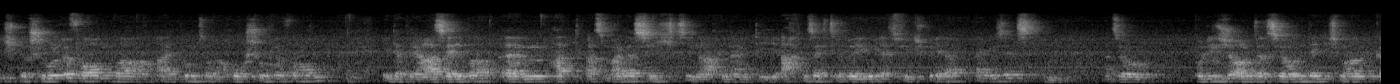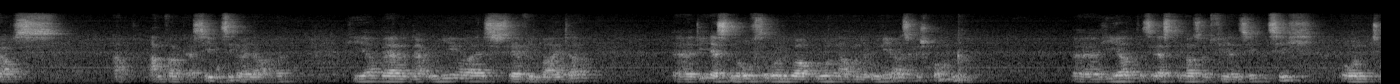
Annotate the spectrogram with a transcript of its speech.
nicht nur Schulreform war ein Punkt, sondern auch Hochschulreform. In der PH selber ähm, hat aus meiner Sicht im Nachhinein die 68er-Bewegung erst viel später eingesetzt. Also politische Organisationen, denke ich mal, gab es ab Anfang der 70er Jahre. Hier während der Uni war es sehr viel weiter. Äh, die ersten Berufsverbot überhaupt wurden auch an der Uni ausgesprochen. Äh, hier das erste 1974 und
